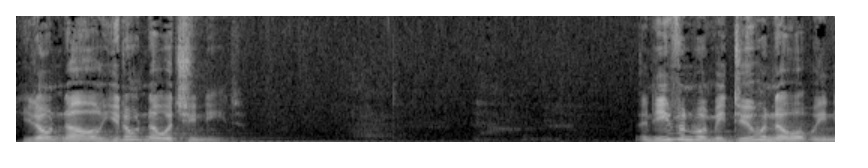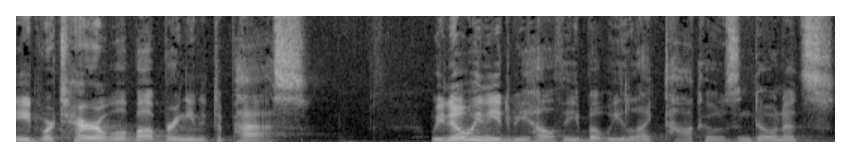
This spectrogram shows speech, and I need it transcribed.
You don't know. You don't know what you need. And even when we do know what we need, we're terrible about bringing it to pass. We know we need to be healthy, but we like tacos and donuts.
